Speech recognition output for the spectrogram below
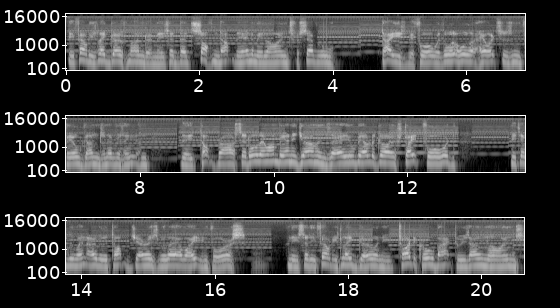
He felt his leg go from under him. He said they'd softened up the enemy lines for several days before with all, all the howitzers and field guns and everything. And the top brass said, Oh, there won't be any Germans there. You'll be able to go straight forward. He said we went over the top. Jerrys were there waiting for us. and he said he felt his leg go and he tried to crawl back to his own lines.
